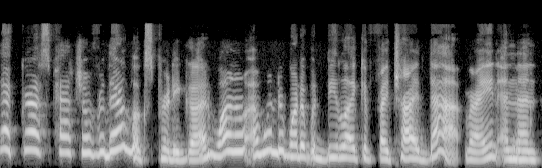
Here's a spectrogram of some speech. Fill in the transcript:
that grass patch over there looks pretty good. Why don't I wonder what it would be like if I tried that, right? And Yeah. then,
